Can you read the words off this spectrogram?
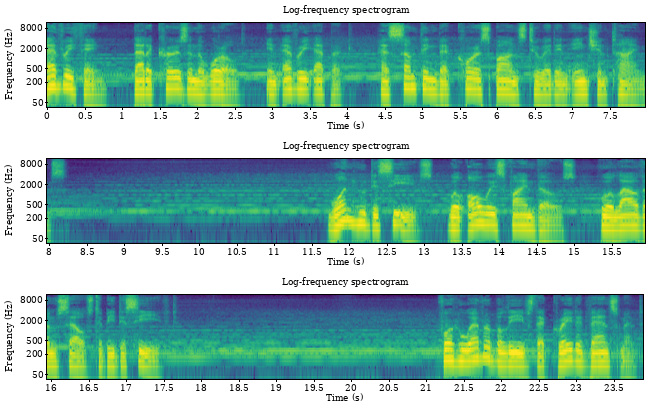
Everything, that occurs in the world, in every epoch, has something that corresponds to it in ancient times. One who deceives, will always find those, who allow themselves to be deceived. For whoever believes that great advancement,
